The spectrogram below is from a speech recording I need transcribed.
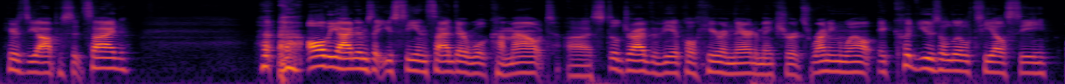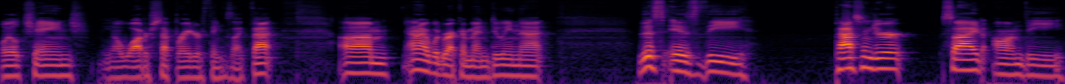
Here's the opposite side. all the items that you see inside there will come out. Uh, still drive the vehicle here and there to make sure it's running well. It could use a little TLC, oil change, you know, water separator, things like that. Um, and I would recommend doing that. This is the passenger side on the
